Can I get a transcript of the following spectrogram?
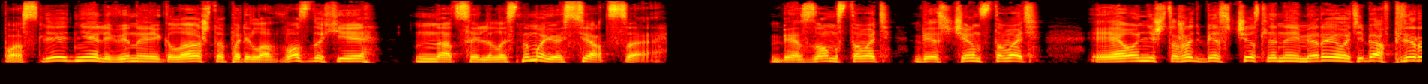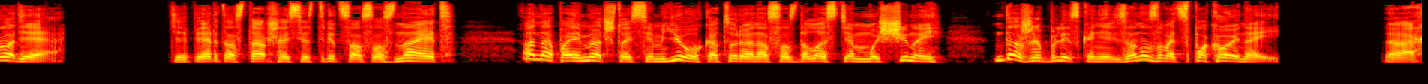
Последняя львиная игла, что парила в воздухе, нацелилась на моё сердце. Безумствовать, бесчинствовать и уничтожить бесчисленные миры у тебя в природе. Теперь-то старшая сестрица осознает, она поймет, что семью, которую она создала с тем мужчиной, даже близко нельзя называть спокойной. Ах,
